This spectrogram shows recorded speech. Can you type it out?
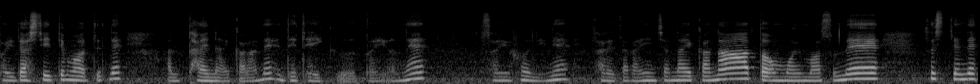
張り出していってもらってねあの体内からね出ていくというねそういう風にねされたらいいんじゃないかなと思いますね。そしてね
